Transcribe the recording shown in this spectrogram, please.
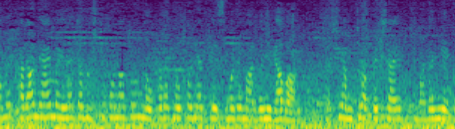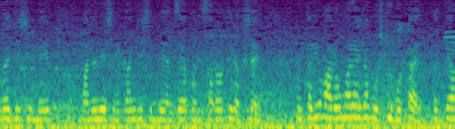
त्यामुळे खरा न्याय मिळण्याच्या दृष्टिकोनातून लवकरात लवकर या केसमध्ये मार्ग निघावा अशी आमची अपेक्षा आहे. माननीय एकनाथजी शिंदे माननीय श्रीकांतजी शिंदे यांचं या परिसरावरती लक्ष आहे. पण तरी वारंवार या ज्या गोष्टी होत आहेत तर त्या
